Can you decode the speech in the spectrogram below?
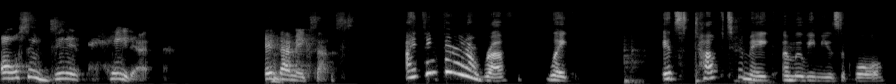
also didn't hate it if Hmm. that makes sense I think they're in a rough, like, it's tough to make a movie musical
